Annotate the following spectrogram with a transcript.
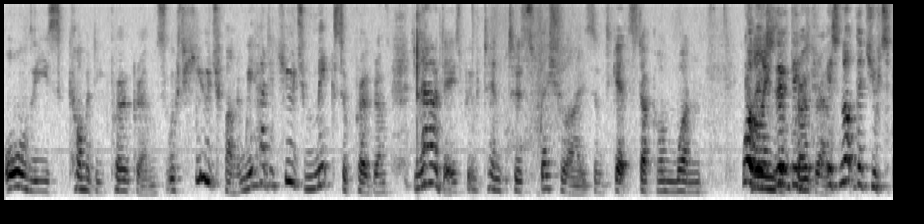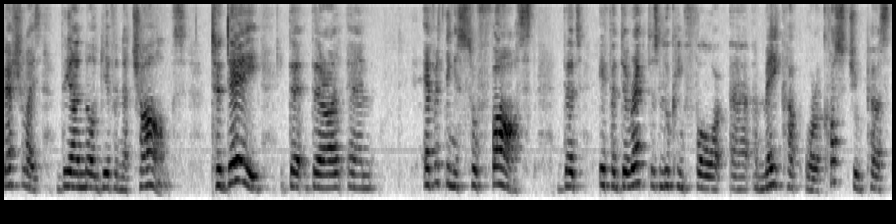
all these comedy programmes was huge fun, and we had a huge mix of programmes. Nowadays, people tend to specialise and to get stuck on one Well, kind it's, of they- programme. it's not that you specialise; they are not given a chance. Today, the, there are um, everything is so fast that if a director's looking for a, a makeup or a costume person,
